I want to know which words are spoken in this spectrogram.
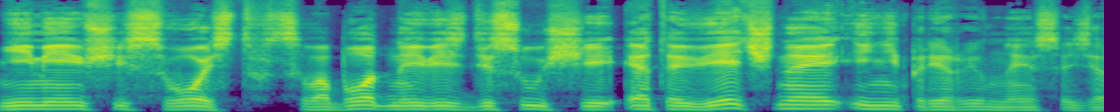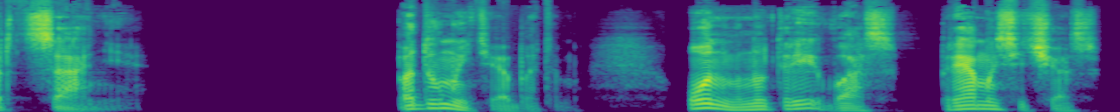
не имеющий свойств, свободный вездесущий — это вечное и непрерывное созерцание. Подумайте об этом. Он внутри вас, прямо сейчас.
